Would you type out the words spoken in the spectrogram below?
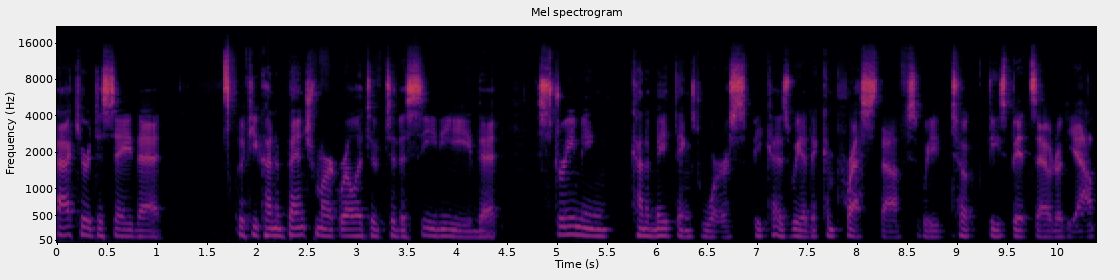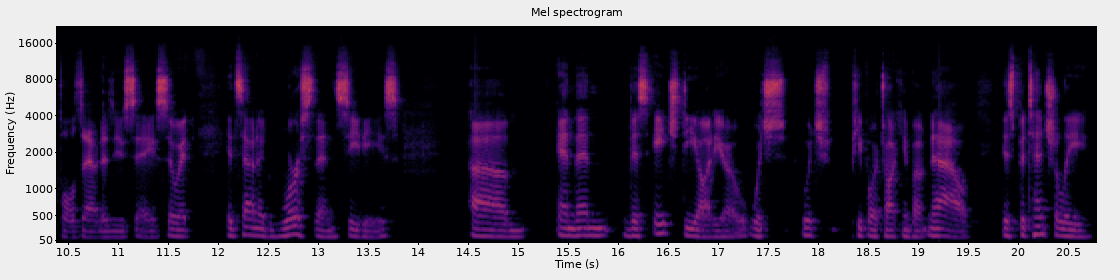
accurate to say that if you kind of benchmark relative to the CD, that streaming kind of made things worse because we had to compress stuff. So we took these bits out or the apples out, as you say. So it it sounded worse than CDs. Um, and then this HD audio, which which people are talking about now, is potentially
